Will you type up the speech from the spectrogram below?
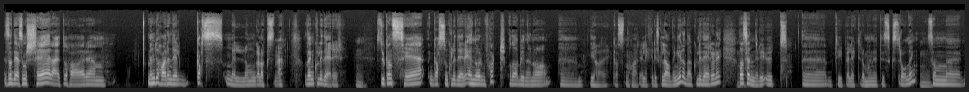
Så det som skjer, er at du har um, Men du har en del gass mellom galaksene, og den kolliderer. Så du kan se gass som kolliderer i enorm fart, og da begynner den å eh, de har, Gassen har elektriske ladninger, og da kolliderer de. Da sender de ut eh, type elektromagnetisk stråling, som eh,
